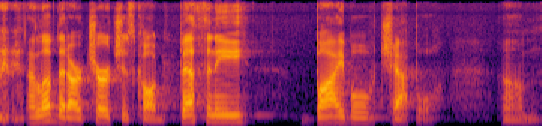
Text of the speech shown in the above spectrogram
it. I love that our church is called Bethany Bible Chapel. Um,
